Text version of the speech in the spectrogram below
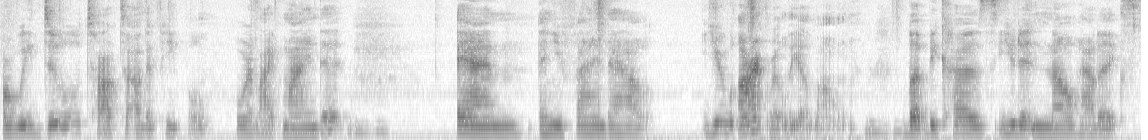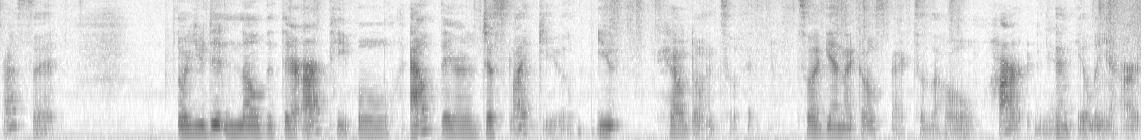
or we do talk to other people who are like-minded mm-hmm. and and you find out you aren't really alone mm-hmm. but because you didn't know how to express it or you didn't know that there are people out there just like you you held on to it so again that goes back to the whole heart yeah. and healing your heart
